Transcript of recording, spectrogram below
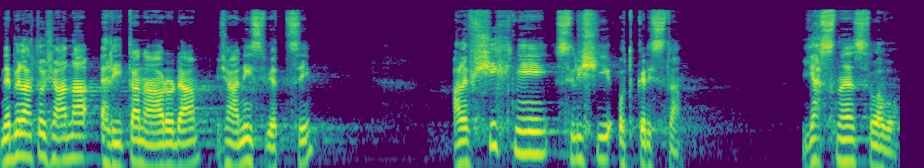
Nebyla to žádná elita národa, žádní svědci, ale všichni slyší od Krista jasné slovo,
